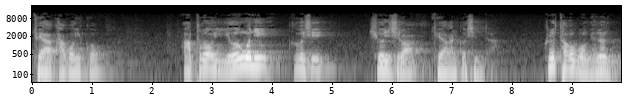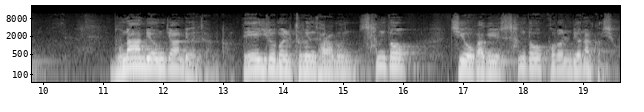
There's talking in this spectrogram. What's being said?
되어 가고 있고 앞으로 영원히 그것이 현실화 되어 갈 것입니다. 그렇다고 보면은 문화명자 면상도 내 이름을 들은 사람은 삼도 지옥 가기 삼도 고를 면할 것이고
